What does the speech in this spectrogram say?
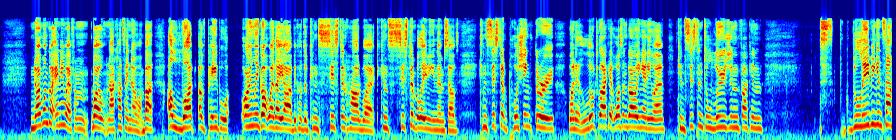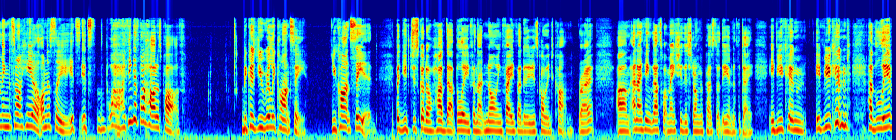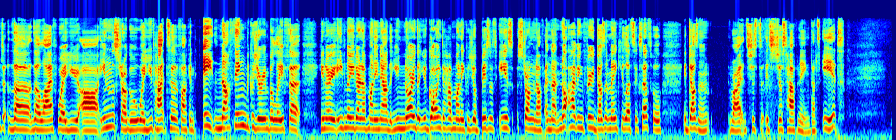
No one got anywhere from well no, i can't say no one but a lot of people only got where they are because of consistent hard work, consistent believing in themselves, consistent pushing through when it looked like it wasn't going anywhere, consistent delusion, fucking believing in something that's not here. Honestly, it's it's wow, I think it's the hardest path because you really can't see. You can't see it. but you've just got to have that belief and that knowing faith that it is going to come, right? Um, and I think that's what makes you the stronger person at the end of the day. If you can, if you can have lived the the life where you are in the struggle, where you've had to fucking eat nothing because you're in belief that, you know, even though you don't have money now, that you know that you're going to have money because your business is strong enough, and that not having food doesn't make you less successful. It doesn't, right? It's just it's just happening. That's it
